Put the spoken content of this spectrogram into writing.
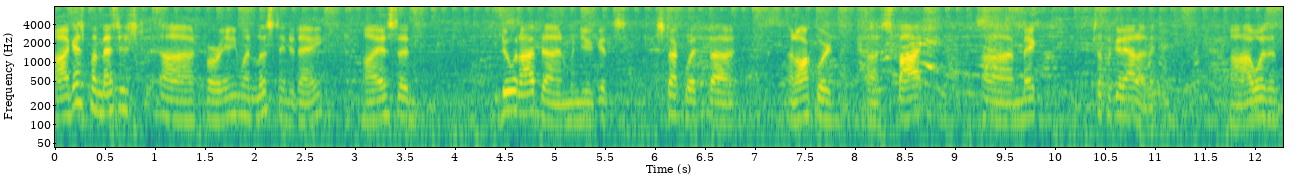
I guess my message for anyone listening today is to do what I've done when you get stuck with an awkward spot. make something good out of it. Uh, I wasn't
